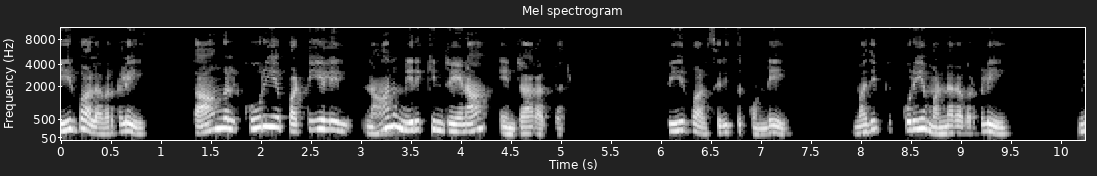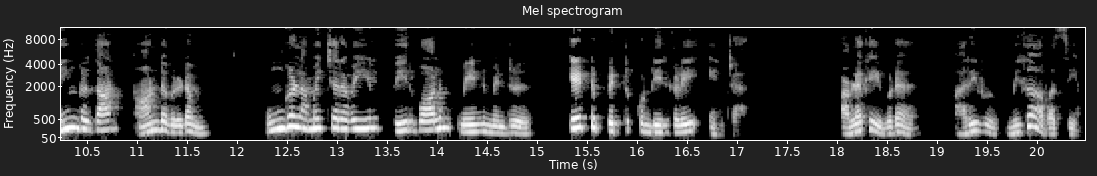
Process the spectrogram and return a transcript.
பீர்பால் அவர்களே, தாங்கள் கூறிய பட்டியலில் நானும் இருக்கின்றேனா என்றார் அக்பர். பீர்பால் சிரித்துக்கொண்டே, மதிப்புக்குரிய மன்னர் அவர்களே, நீங்கள்தான் ஆண்டவரிடம் உங்கள் அமைச்சரவையில் பீர்பாலும் வேண்டுமென்று கேட்டுப் பெற்றுக் கொண்டீர்களே என்றார். அழகை விட அறிவு மிக அவசியம்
